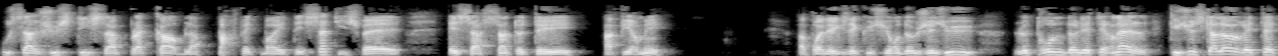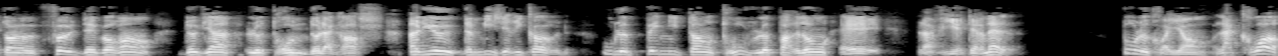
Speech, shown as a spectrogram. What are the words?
où sa justice implacable a parfaitement été satisfaite et sa sainteté affirmée. Après l'exécution de Jésus, le trône de l'Éternel, qui jusqu'alors était un feu dévorant, devient le trône de la grâce, un lieu de miséricorde, où le pénitent trouve le pardon et la vie éternelle. Pour le croyant, la croix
